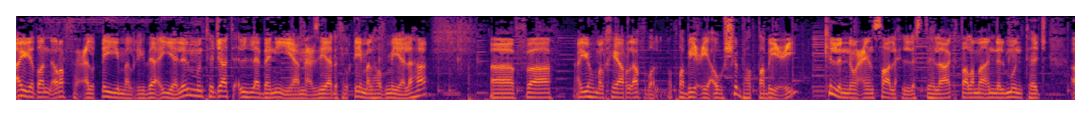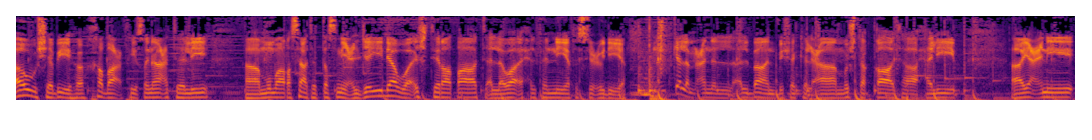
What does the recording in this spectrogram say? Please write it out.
أيضا رفع القيمة الغذائية للمنتجات اللبنية مع زيادة القيمة الهضمية لها. آه فأيهما الخيار الأفضل؟ الطبيعي أو شبه الطبيعي؟ كل النوعين صالح للاستهلاك طالما أن المنتج أو شبيهه خضع في صناعته ممارسات التصنيع الجيدة واشتراطات اللوائح الفنية في السعودية. نتكلم عن الألبان بشكل عام مشتقاتها حليب آه، يعني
